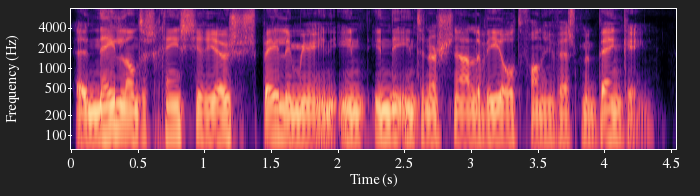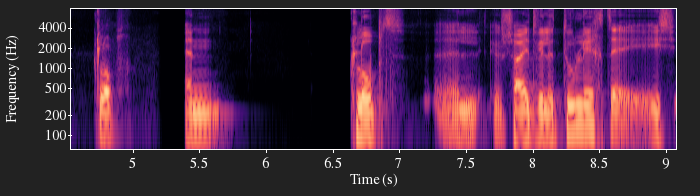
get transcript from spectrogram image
Nederland is geen serieuze speler meer in, in, in de internationale wereld van investment banking. Klopt. En klopt, uh, zou je het willen toelichten? Is,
